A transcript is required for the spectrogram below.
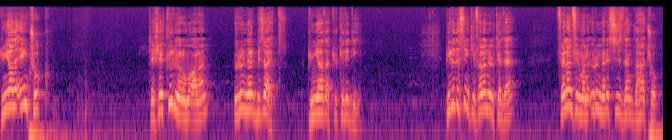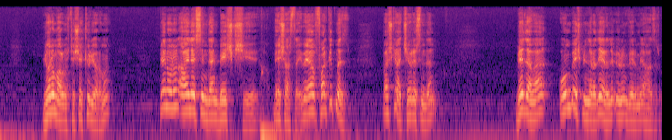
dünyada en çok teşekkür yorumu alan ürünler bize ait. Dünyada, Türkiye'de değil. Biri desin ki falan ülkede falan firmanın ürünleri sizden daha çok yorum almış, teşekkür yorumu. Ben onun ailesinden 5 kişiyi, 5 hastayı veya fark etmez başka çevresinden bedava 15 bin lira değerinde ürün vermeye hazırım.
